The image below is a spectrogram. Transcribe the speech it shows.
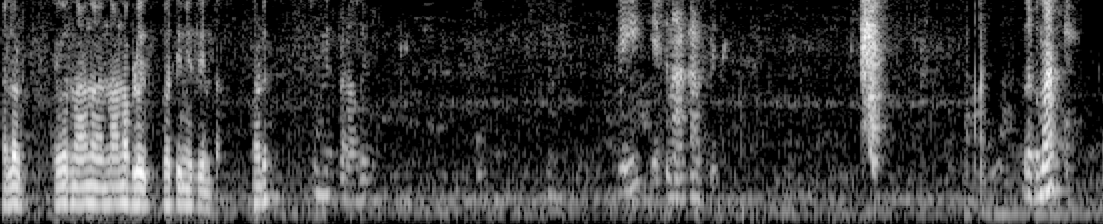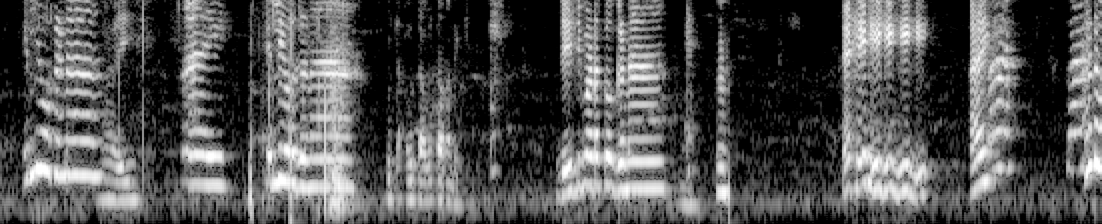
ಅಲ್ಲೋಡ್ ಇವರು ನಾನು ನಾನೊಬ್ಳು ಪ್ರತಿನಿಧಿ ಅಂತ. ನೋಡಿ. ಎಲ್ಲಿ ಹೋಗೋಣ? ಹಾಯ್. ಹಾಯ್ ಎಲ್ಲಿ ಹೋಗೋಣ? ಜೇಜಿ ಮಾಡಕ್ ಹೋಗೋಣ? ನಡು.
